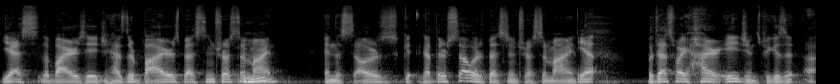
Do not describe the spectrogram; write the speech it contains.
Yes, the buyer's agent has their buyer's best interest Mm-hmm. in mind, and the sellers get- got their seller's best interest in mind. Yep. But that's why you hire agents because uh, uh,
